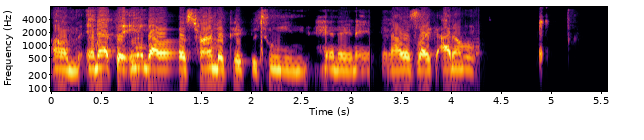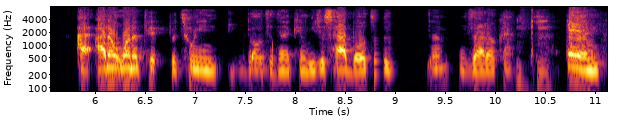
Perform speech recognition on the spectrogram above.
Um, and at the end, I was trying to pick between Hannah and Andy, and I was like, I don't, I, I don't want to pick between both of them. Can we just have both of them? Is that okay? and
